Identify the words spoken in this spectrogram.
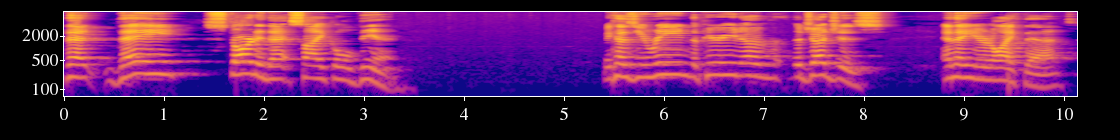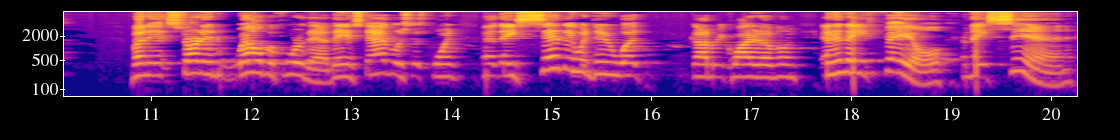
That they started that cycle then. Because you read the period of the Judges, and then you're like that. But it started well before that. They established this point that they said they would do what God required of them, and then they fail and they sin,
